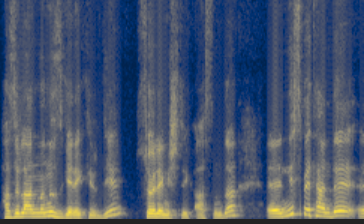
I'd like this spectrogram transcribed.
hazırlanmanız gerekir diye söylemiştik aslında. E, nispeten de e,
